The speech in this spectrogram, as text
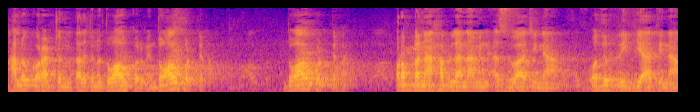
ভালো করার জন্য তাদের জন্য দোয়াও করবেন, দোয়াও করতে হয় দোয়াও করতে হয়। রব্বানা হাবলানা মিন আজওয়াজিনা ওদুররিয়াতিনা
